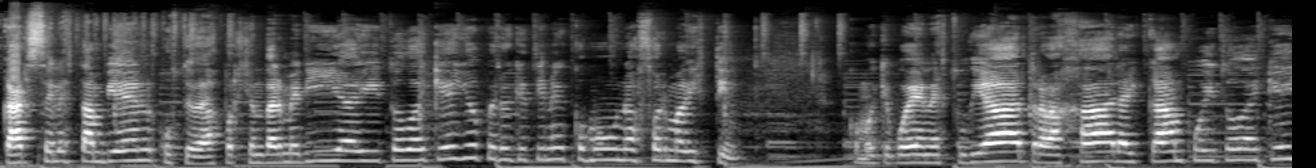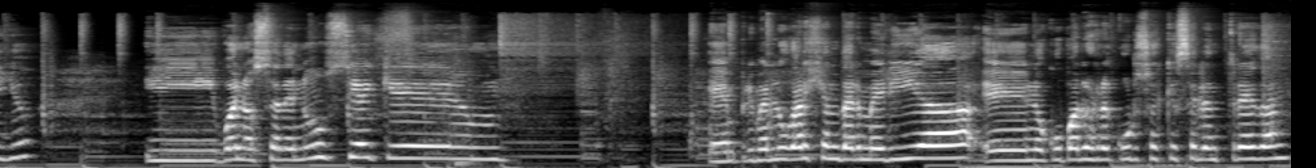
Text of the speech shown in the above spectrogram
cárceles también, custodiadas por gendarmería y todo aquello, pero que tienen como una forma distinta. Como que pueden estudiar, trabajar, hay campo y todo aquello. Y bueno, se denuncia que mm, en primer lugar Gendarmería eh, no ocupa los recursos que se le entregan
